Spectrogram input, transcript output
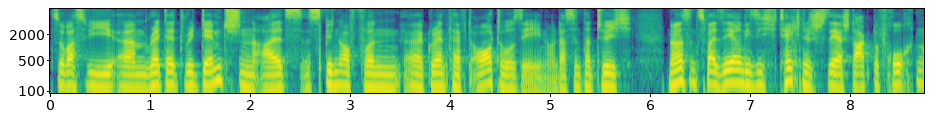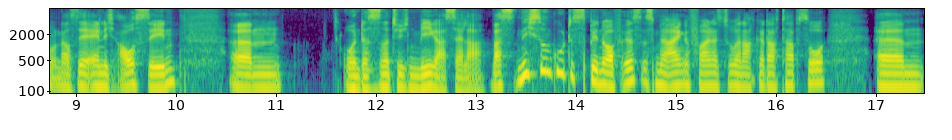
sowas wie ähm, Red Dead Redemption als Spin-off von äh, Grand Theft Auto sehen. Und das sind natürlich, ne, das sind zwei Serien, die sich technisch sehr stark befruchten und auch sehr ähnlich aussehen. Ähm, und das ist natürlich ein Megaseller. Was nicht so ein gutes Spin-off ist, ist mir eingefallen, als ich drüber nachgedacht habe, so. Ähm,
